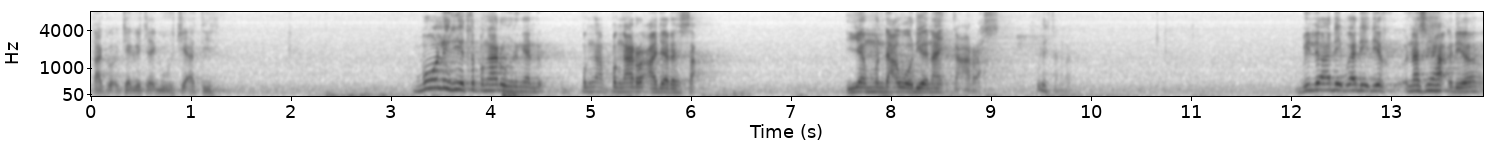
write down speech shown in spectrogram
Takut cikgu-cikgu kecil hati. Boleh dia terpengaruh dengan pengaruh ajaran sesat? Yang mendakwa dia naik ke aras. Boleh tak bila adik-beradik dia nasihat dia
